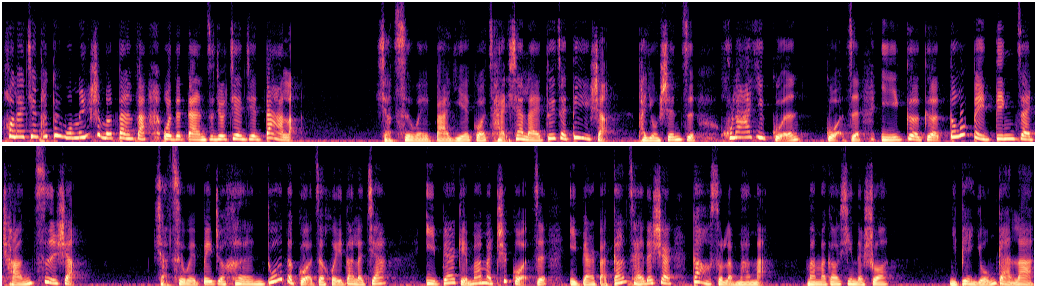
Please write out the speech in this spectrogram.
后来见他对我没什么办法，我的胆子就渐渐大了。”小刺猬把野果采下来堆在地上，它用身子呼啦一滚，果子一个个都被钉在长刺上。小刺猬背着很多的果子回到了家，一边给妈妈吃果子，一边把刚才的事儿告诉了妈妈。妈妈高兴地说：“你变勇敢了，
